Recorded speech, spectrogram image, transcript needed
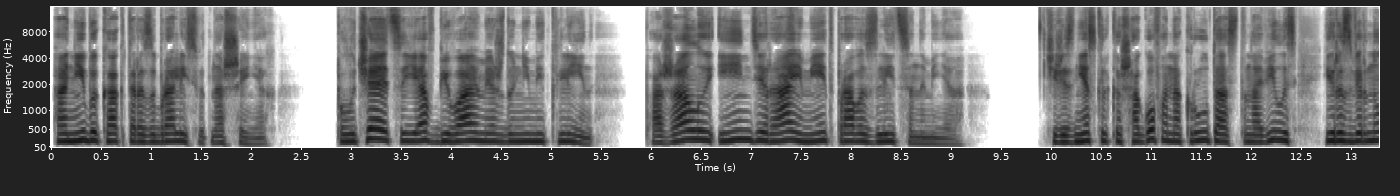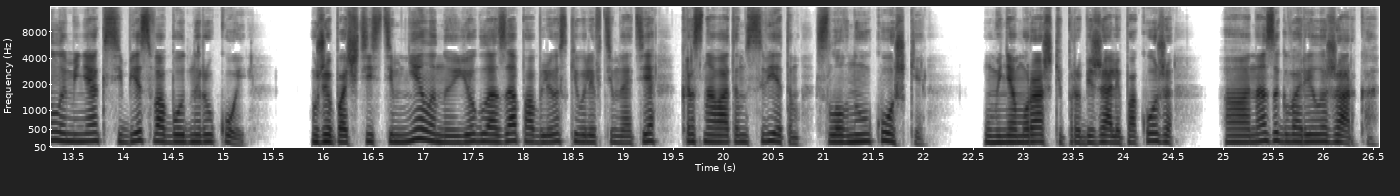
они бы как-то разобрались в отношениях. Получается, я вбиваю между ними клин. Пожалуй, Индира имеет право злиться на меня. Через несколько шагов она круто остановилась и развернула меня к себе свободной рукой. Уже почти стемнело, но ее глаза поблескивали в темноте красноватым светом, словно у кошки. У меня мурашки пробежали по коже, а она заговорила жарко.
